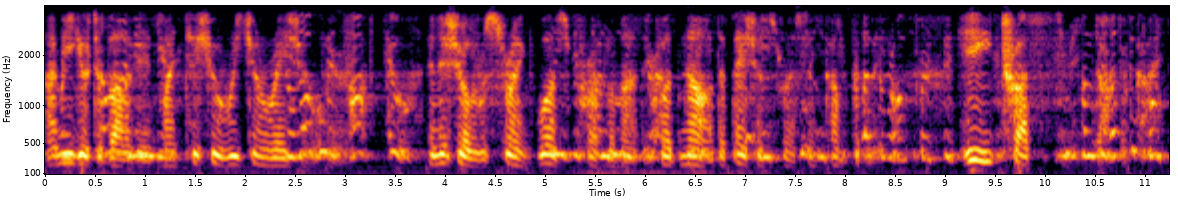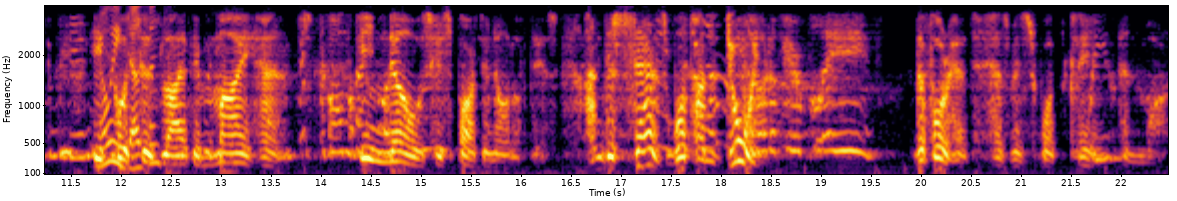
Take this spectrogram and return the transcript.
I'm eager to validate my tissue regeneration theory. Initial restraint was problematic, but now the patient's resting comfortably. He trusts me, Dr. Kind. He No, he puts doesn't. his life in my hands. He knows his part in all of this. Understands what I'm doing. The forehead has been swabbed clean and marked.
